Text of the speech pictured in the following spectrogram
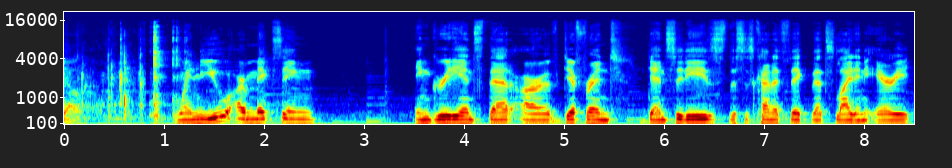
yellow. When you are mixing ingredients that are of different densities. This is kind of thick, that's light and airy.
